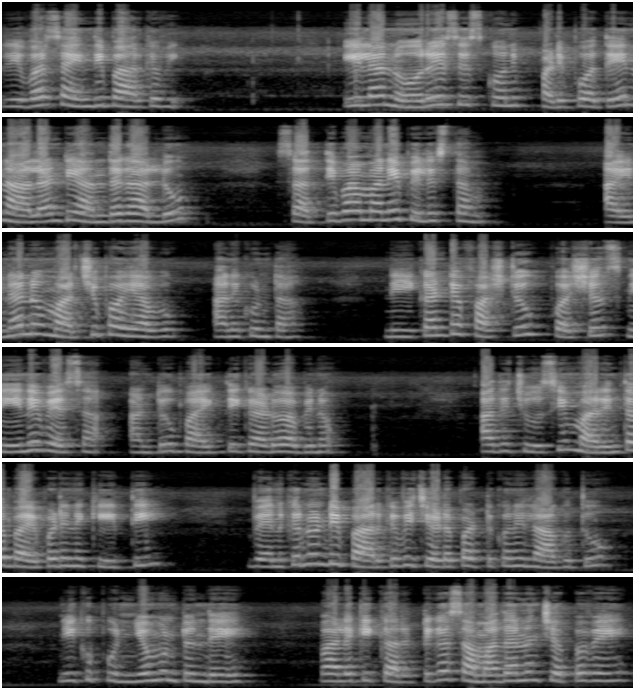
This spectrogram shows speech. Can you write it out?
రివర్స్ అయింది భార్గవి. ఇలా నోరేసేసుకొని పడిపోతే నాలాంటి అందగాళ్ళు సత్యభామనే పిలుస్తాం. అయినా నువ్వు మర్చిపోయావు అనుకుంటా. నీకంటే ఫస్ట్ క్వశ్చన్స్ నేనే వేశా అంటూ బైక్ దిగాడు అభినవ్. అది చూసి మరింత భయపడిన కీర్తి వెనుక నుండి భార్గవి జడ పట్టుకొని లాగుతూ నీకు పుణ్యం ఉంటుందే. వాళ్ళకి కరెక్ట్గా సమాధానం చెప్పవే.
